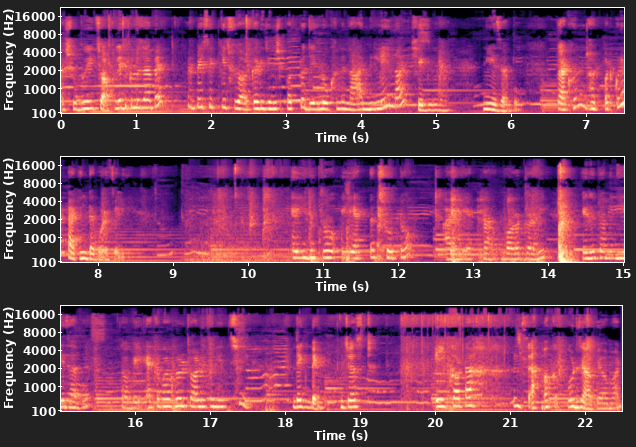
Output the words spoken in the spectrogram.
আর শুধু এই চকলেটগুলো যাবে, আর বেসিক কিছু দরকারি জিনিসপত্র যেগুলো ওখানে না নিলেই নয়, সেগুলো নিয়ে যাব। তো এখন ঝটপট করে প্যাকিংটা করে ফেলি। এই দুটো, এই একটা ছোট আর এই একটা বড় ট্রলি, এই দুটো আমি নিয়ে যাব। তবে এত বড় বড় ট্রলি তো নিচ্ছি। দেখবেন জাস্ট এই কটা জামা কাপড় যাবে আমার।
